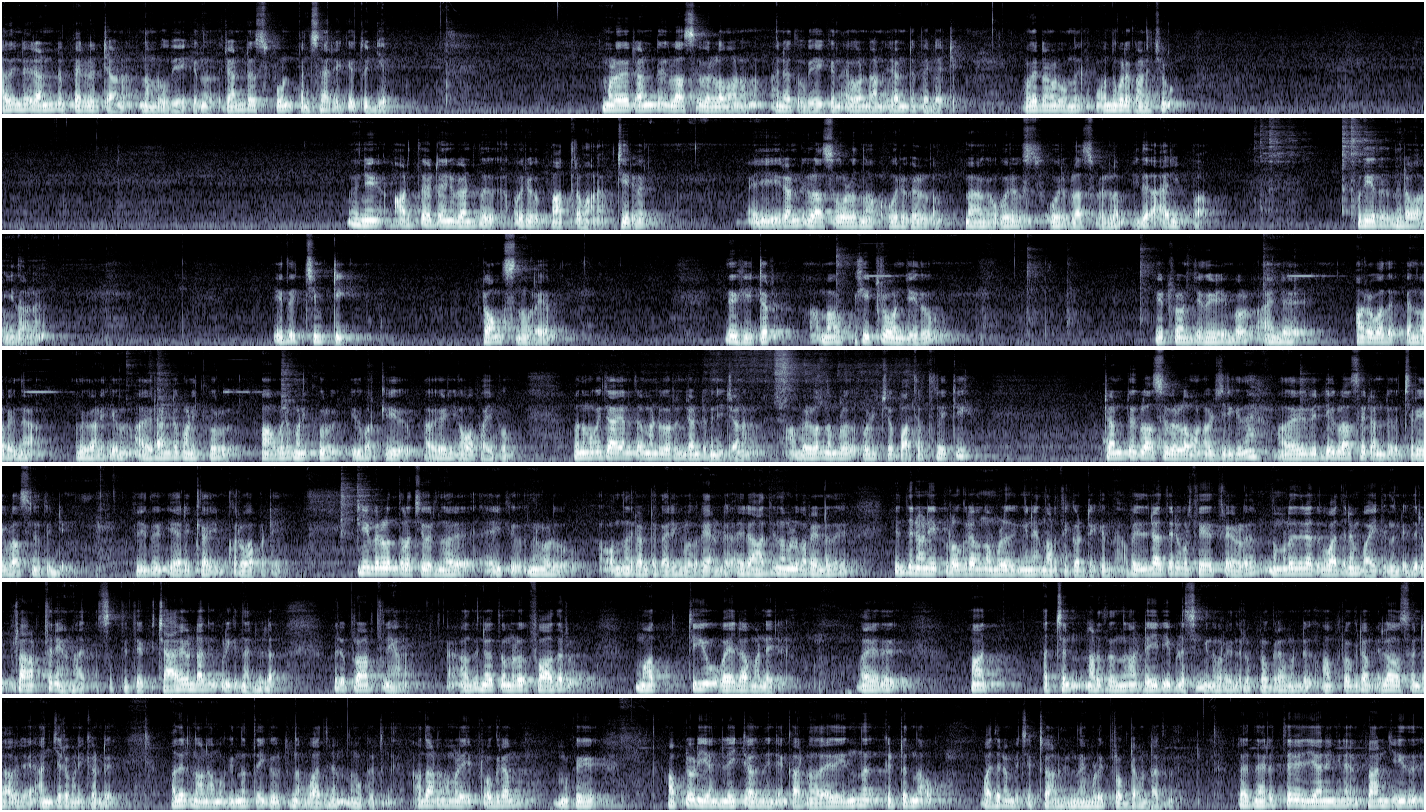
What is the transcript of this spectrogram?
അതിന്റെ രണ്ട് പെല്ലറ്റാണ് നമ്മൾ ഉപയോഗിക്കുന്നത്. രണ്ട് സ്പൂൺ പഞ്ചസാരയ്ക്ക് തുല്യം. നമ്മൾ രണ്ട് ഗ്ലാസ് വെള്ളമാണ് അതിനകത്ത് ഉപയോഗിക്കുന്നത്. അതുകൊണ്ടാണ് രണ്ട് പെല്ലറ്റ് അതെല്ലാം കൂടെ ഒന്ന് ഒന്നും കൂടെ കാണിച്ചു. ഇനി അടുത്തായിട്ട് അതിന് വേണ്ടത് ഒരു പാത്രമാണ് ചേരുവൽ ഈ രണ്ട് ഗ്ലാസ് കൊള്ളുന്ന ഒരു വെള്ളം ഒരു ഒരു ഗ്ലാസ് വെള്ളം ഇത് അരിപ്പ. പുതിയത് നില വാങ്ങിയതാണ്. ഇത് ചിംറ്റി ടോങ്സ് എന്ന് പറയാം. ഇത് ഹീറ്റർ ഹീറ്റർ ഓൺ ചെയ്തു. ഹീറ്റർ ഓൺ ചെയ്ത് കഴിയുമ്പോൾ അതിന്റെ അറുപത് എന്ന് പറയുന്ന അത് കാണിക്കുന്നു. അത് രണ്ട് മണിക്കൂർ ആ ഒരു മണിക്കൂർ ഇത് വർക്ക് ചെയ്തു. അത് കഴിഞ്ഞ് ഓഫായി പോകും. അപ്പോൾ നമുക്ക് ചായ നനത്താൻ വേണ്ടി വെറും രണ്ട് മിനിറ്റാണ് ആ വെള്ളം നമ്മൾ ഒഴിച്ച പാത്രത്തിലേക്ക് രണ്ട് ഗ്ലാസ് വെള്ളമാണ് ഒഴിച്ചിരിക്കുന്നത്. അതായത് വലിയ ഗ്ലാസ് രണ്ട് ചെറിയ ഗ്ലാസ്സിന് തുല്യം. അപ്പോൾ ഇത് ഏലക്കായും കറുവാപ്പട്ടയും. ഇനി വെള്ളം തിളച്ച് വരുന്നവരെ എനിക്ക് നിങ്ങളോട് ഒന്ന് രണ്ട് കാര്യങ്ങൾ പറയാനുണ്ട്. അതിൽ ആദ്യം നമ്മൾ പറയേണ്ടത് എന്തിനാണ് ഈ പ്രോഗ്രാം നമ്മൾ ഇങ്ങനെ നടത്തിക്കൊണ്ടിരിക്കുന്നത്? അപ്പോൾ ഇതിനകത്തൊരു പ്രത്യേകത ഇത്രയേ ഉള്ളൂ. നമ്മൾ ഇതിനകത്ത് വചനം വായിക്കുന്നുണ്ട്. ഇതൊരു പ്രാർത്ഥനയാണ്. സത്യത്തെ ചായ ഉണ്ടാക്കി കുടിക്കുന്നതല്ല ഒരു പ്രാർത്ഥനയാണ്. അതിനകത്ത് നമ്മൾ ഫാദർ മാത്യു വയലാമണ്ണിൽ അതായത് ആ അച്ഛൻ നടത്തുന്ന ഡെയിലി ബ്ലെസ്സിങ് എന്ന് പറയുന്നൊരു പ്രോഗ്രാമുണ്ട് ആ പ്രോഗ്രാം എല്ലാ ദിവസവും രാവിലെ അഞ്ചര മണിക്കുണ്ട്. അതിൽ നിന്നാണ് നമുക്ക് ഇന്നത്തേക്ക് കിട്ടുന്ന വചനം നമുക്ക് കിട്ടുന്നത്. അതാണ് നമ്മൾ ഈ പ്രോഗ്രാം നമുക്ക് അപ്ലോഡ് ചെയ്യാൻ ലേറ്റ് ആകുന്നതിന്റെയും കാരണം അതായത് ഇന്ന് കിട്ടുന്ന വചനം വെച്ചിട്ടാണ് ഇന്ന് നമ്മൾ ഈ പ്രോഗ്രാം ഉണ്ടാക്കുന്നത്. അതായത് നേരത്തെ ഞാനിങ്ങനെ പ്ലാൻ ചെയ്ത്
